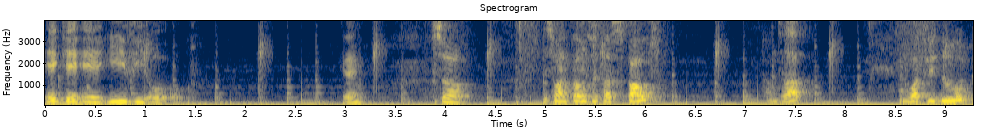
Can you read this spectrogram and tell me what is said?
aka EVOO. Okay, so this one comes with a spout on top, and what we do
